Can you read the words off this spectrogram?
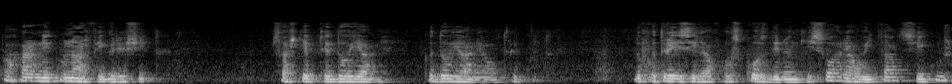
paharnicul n-ar fi greșit să aștepte doi ani, că doi ani au trecut. După trei zile a fost scos din închisoare, a uitat, sigur.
